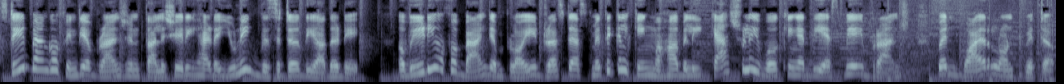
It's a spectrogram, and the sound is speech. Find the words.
State Bank of India branch in Thalassery had a unique visitor the other day. A video of a bank employee dressed as mythical King Mahabali casually working at the SBI branch went viral on Twitter.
